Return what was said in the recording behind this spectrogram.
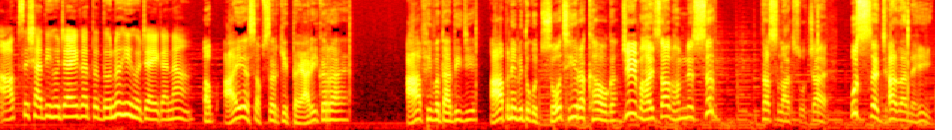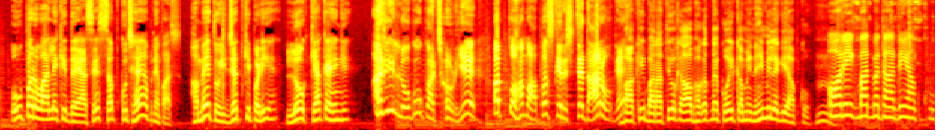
आपसे शादी हो जाएगा तो दोनों ही हो जाएगा ना। अब आईएएस अफसर की तैयारी कर रहा है। आप ही बता दीजिए आपने भी तो कुछ सोच ही रखा होगा। जी भाई साहब हमने सिर्फ़ दस लाख सोचा है उससे ज़्यादा नहीं। ऊपर वाले की दया से सब कुछ है अपने पास। हमें तो इज़्ज़त की पड़ी है। लोग क्या कहेंगे? अरे लोगों का छोड़िए अब तो हम आपस के रिश्तेदार हो गए। बाकी बारातियों के आवभगत में कोई कमी नहीं मिलेगी आपको। और एक बात बता दें आपको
